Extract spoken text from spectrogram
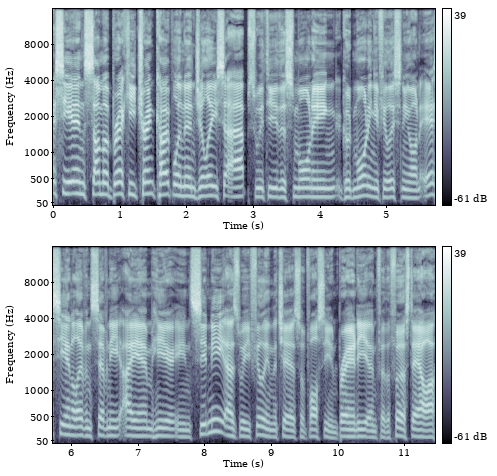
SEN Summer Brecky, Trent Copeland and Jelisa Apps with you this morning. Good morning if you're listening on SEN 1170 AM here in Sydney as we fill in the chairs for Vossi and Brandy. And for the first hour,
